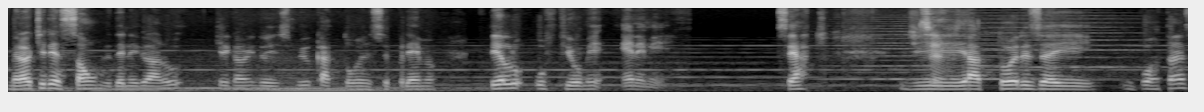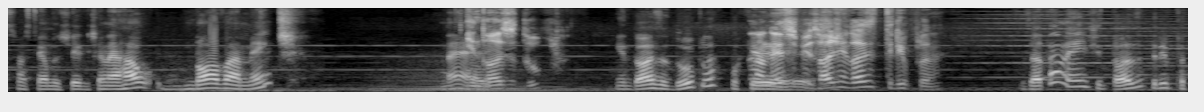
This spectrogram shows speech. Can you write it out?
melhor direção de Denis Villeneuve, que ele ganhou em 2014 esse prêmio pelo o filme Enemy. Certo? De Certo. atores aí importantes, nós temos Jake Gyllenhaal novamente, né? Em dose dupla. em dose dupla, porque Não, nesse episódio em dose tripla, né? Exatamente, dose tripla.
